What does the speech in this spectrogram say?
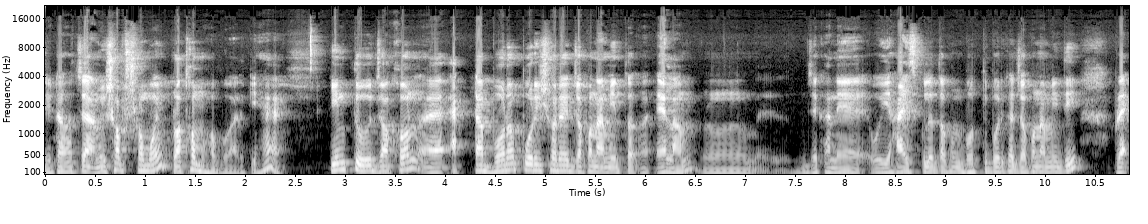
যেটা হচ্ছে আমি সব সময় প্রথম হব আর কি হ্যাঁ? কিন্তু যখন একটা বড় পরিসরে যখন আমি এলাম যেখানে ওই হাই স্কুলে তখন ভর্তি পরীক্ষা যখন আমি দিই, প্রায়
